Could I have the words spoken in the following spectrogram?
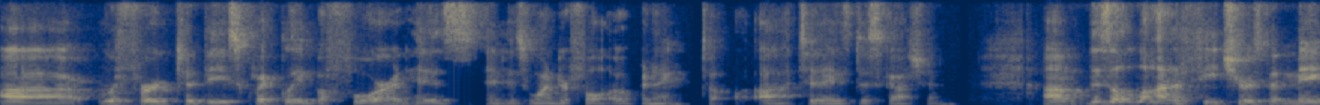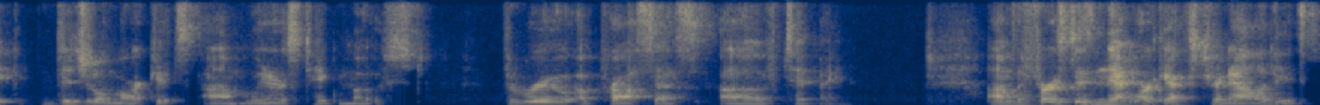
uh, referred to these quickly before in his in his wonderful opening to uh, today's discussion. Um, there's a lot of features that make digital markets um, winners take most through a process of tipping. Um, the first is network externalities.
